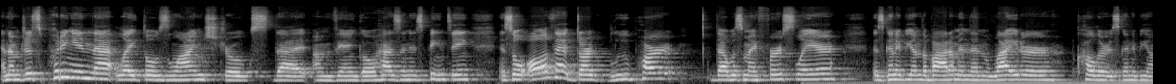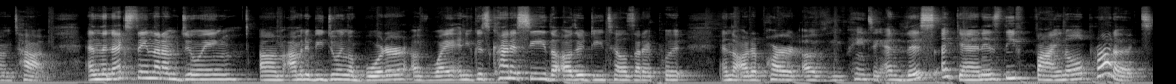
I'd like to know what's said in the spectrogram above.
And I'm just putting in that like those line strokes that um, Van Gogh has in his painting. And so all that dark blue part, that was my first layer, is gonna be on the bottom and then lighter color is gonna be on top. And the next thing that I'm doing, um, I'm gonna be doing a border of white and you can kind of see the other details that I put in the other part of the painting. And this again is the final product.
